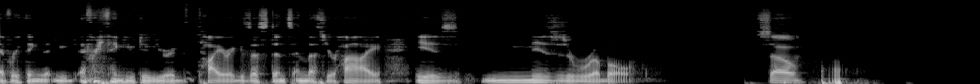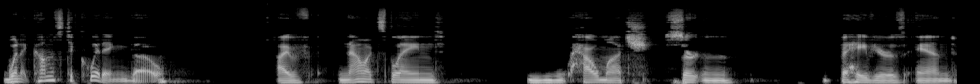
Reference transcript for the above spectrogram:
everything that you everything you do your entire existence unless you're high is miserable so, when it comes to quitting, though, I've now explained how much certain behaviors and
